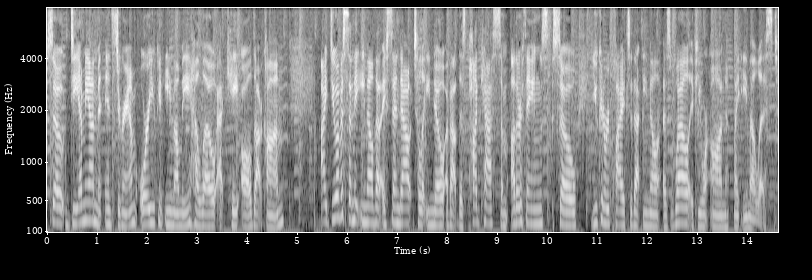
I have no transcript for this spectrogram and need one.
So DM me on Instagram or you can email me hello at kateahl.com. I do have a Sunday email that I send out to let you know about this podcast, some other things. So you can reply to that email as well if you are on my email list.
